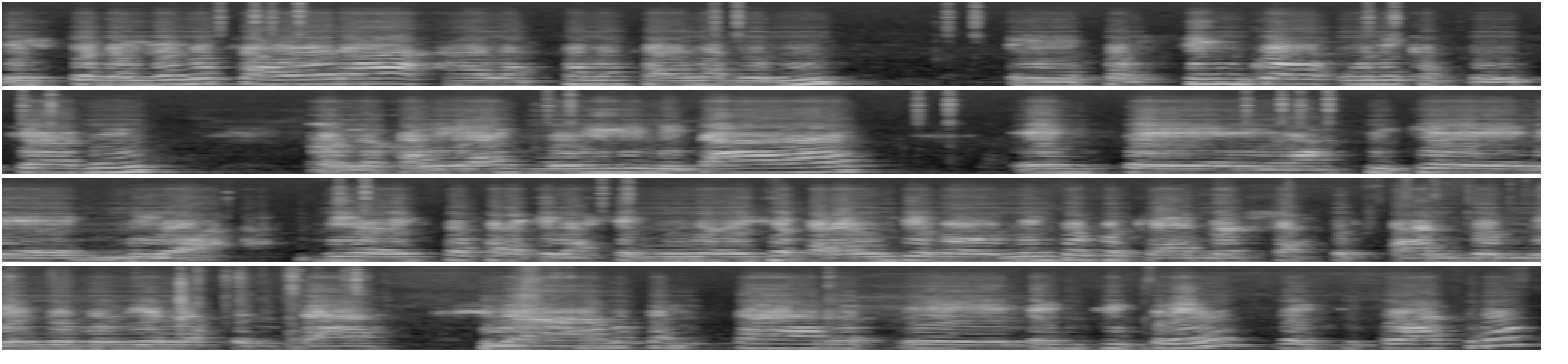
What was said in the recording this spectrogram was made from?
Este, volvemos ahora a la sala Sala Muniz eh, por cinco únicas funciones con localidades muy limitadas. Este, así que digo, digo esto para que la gente no deje para último momento porque además ya se están vendiendo muy bien las entradas. Vamos a estar eh, 23, 24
